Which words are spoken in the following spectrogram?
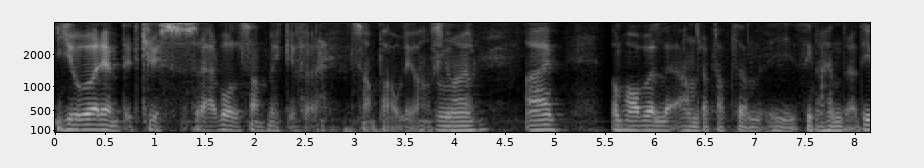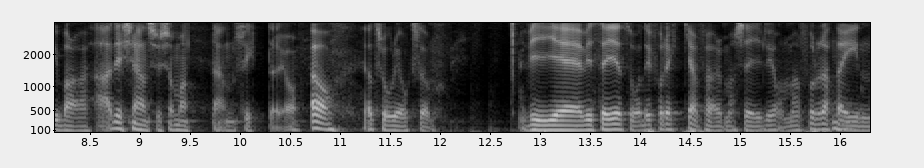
gör inte ett kryss sådär våldsamt mycket för San Pauli och hans klubbar. Nej. Nej, de har väl andra platsen i sina händer. Det är bara... Ja, det känns ju som att den sitter, ja. Ja, jag tror det också. Vi, eh, vi säger så, det får räcka för Marseille-Lyon. Man får ratta in,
